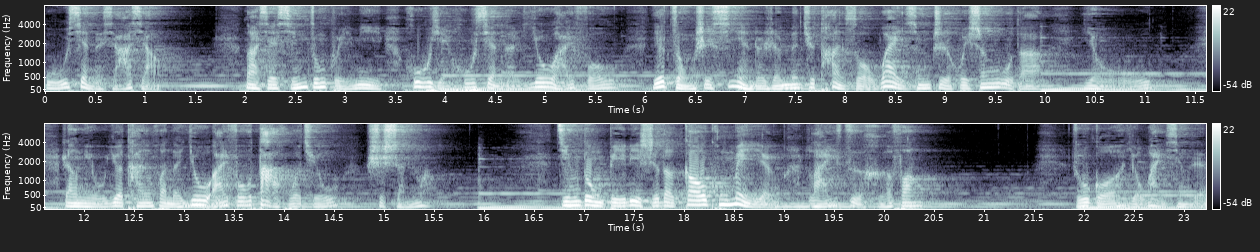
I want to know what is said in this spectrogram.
无限的遐想。那些行踪诡秘、忽隐忽现的 UFO。也总是吸引着人们去探索外星智慧生物的有无。让纽约瘫痪的 UFO 大火球是什么？惊动比利时的高空魅影来自何方？如果有外星人，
